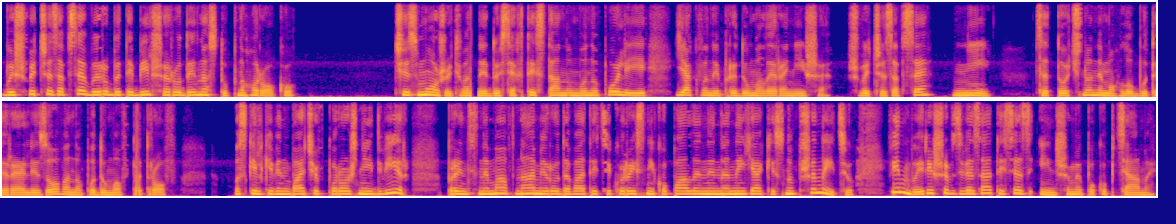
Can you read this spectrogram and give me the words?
ви швидше за все виробите більше руди наступного року. Чи зможуть вони досягти стану монополії, як вони придумали раніше? Швидше за все, ні. Це точно не могло бути реалізовано, подумав Петров. Оскільки він бачив порожній двір, принц не мав наміру давати ці корисні копалини на неякісну пшеницю, він вирішив зв'язатися з іншими покупцями.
